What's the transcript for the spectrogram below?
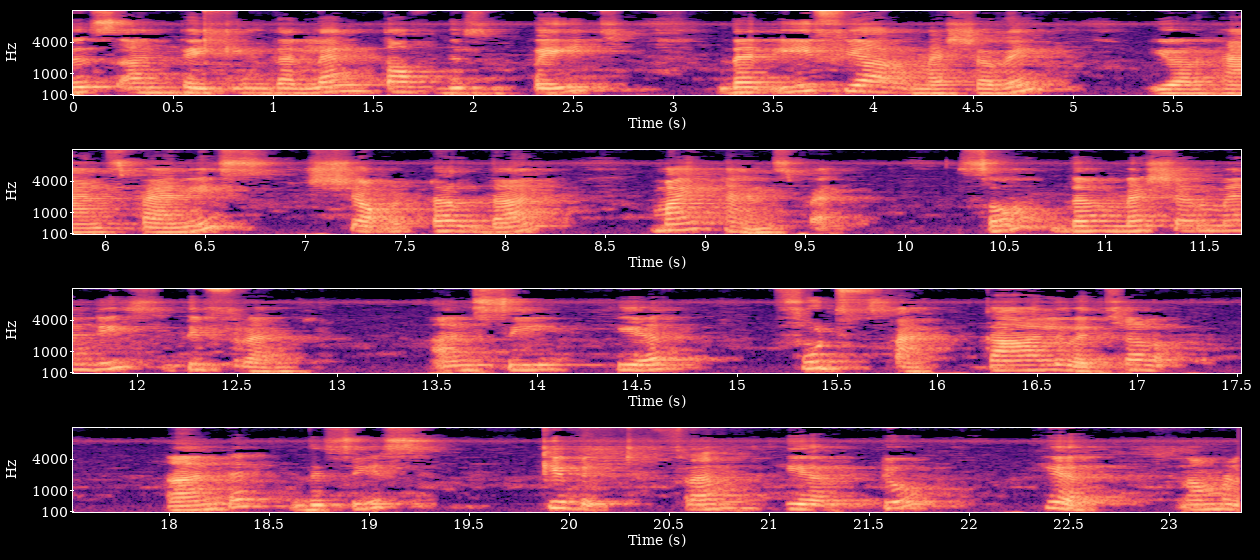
this and taking the length of this page then if you are measuring your hand span is shorter than my hand span. So the measurement is different. And see here foot span, കാല് വെച്ചളം ആൻഡ് ദിസ് ഈസ് ക്യൂബിറ്റ് ഫ്രം ഹിയർ ടു ഹിയർ നമ്മൾ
